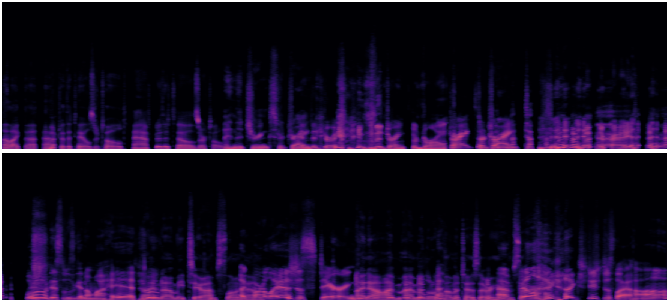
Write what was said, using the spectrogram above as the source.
I like that. After the tales are told. After the tales are told, and the drinks are and drank. the drink, the drinks are drunk. Drinks are dranked. right. Ooh, this one's getting on my head. I know, me too. I'm slowing down. like down. Marleah's just staring. I know. I'm I'm a little comatose over here. I I'm feel sorry. like like she's just like, huh?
